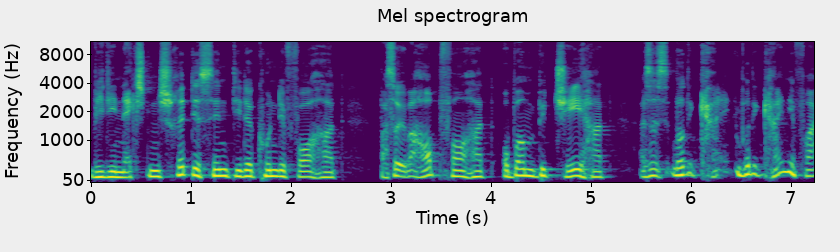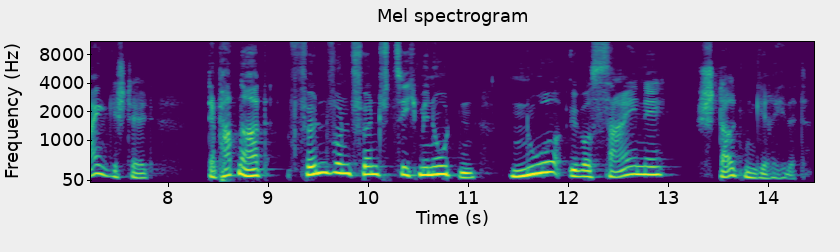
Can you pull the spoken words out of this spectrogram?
wie die nächsten Schritte sind, die der Kunde vorhat, was er überhaupt vorhat, ob er ein Budget hat. Also es wurde, kein, wurde keine Frage gestellt. Der Partner hat 55 Minuten nur über seine Stärken geredet.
